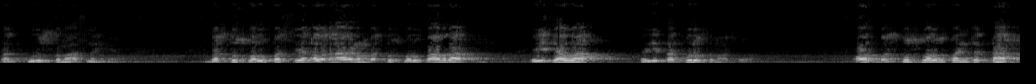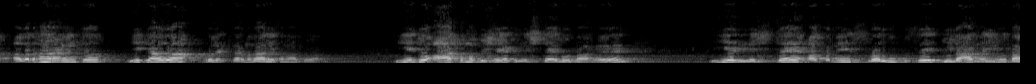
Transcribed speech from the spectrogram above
तत्पुरुष समास नहीं है। वस्तु स्वरूप से अवधारणम वस्तु स्वरूपावधा तो ये क्या हुआ? तो ये तत्पुरुष समास हुआ। और वस्तु स्वरूप अवधारण ये क्या हुआ? बोले कर्मधारय समास हुआ। ये जो आत्म विषयक निश्चय होता है, ये निश्चय अपने स्वरूप से जुदा नहीं होता।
